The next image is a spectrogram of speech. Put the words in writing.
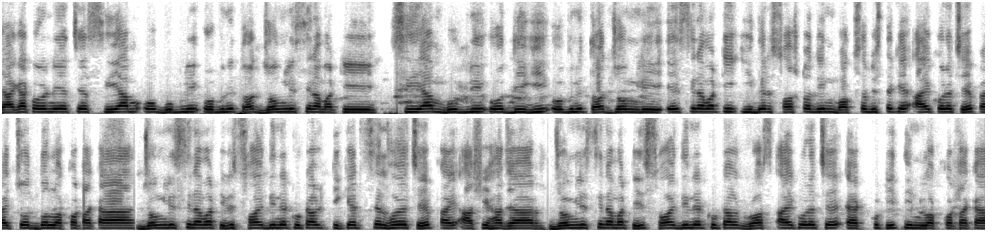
জায়গা করে নিয়েছে সিয়াম ও বুবলি অভিনীত জঙ্গলি সিনেমাটি। সিয়াম, বুবলি ও দিঘি অভিনীত জঙ্গলি। এই সিনেমাটি ঈদের ষষ্ঠ দিন বক্স অফিস থেকে আয় করেছে প্রায় চোদ্দ লক্ষ টাকা। জঙ্গলি সিনেমাটির ছয় দিনে টোটাল টিকিট সেল হয়েছে প্রায় আশি হাজার। জঙ্গলি সিনেমাটি ছয় দিনে টোটাল গ্রস আয় করেছে এক কোটি তিন লক্ষ টাকা।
